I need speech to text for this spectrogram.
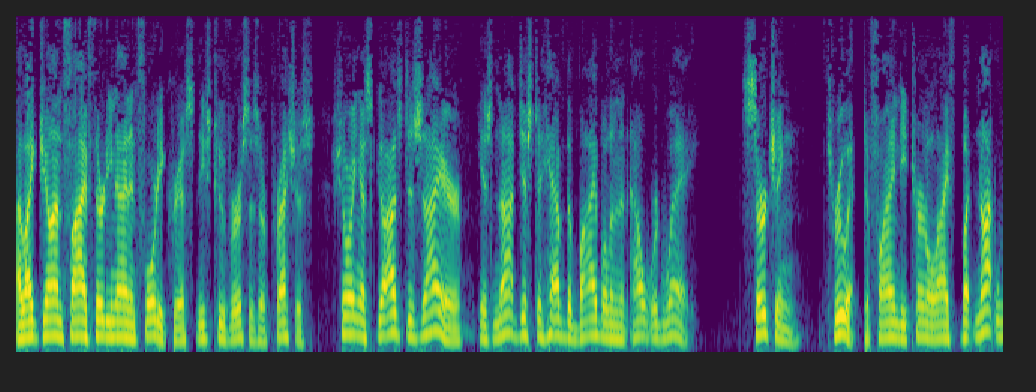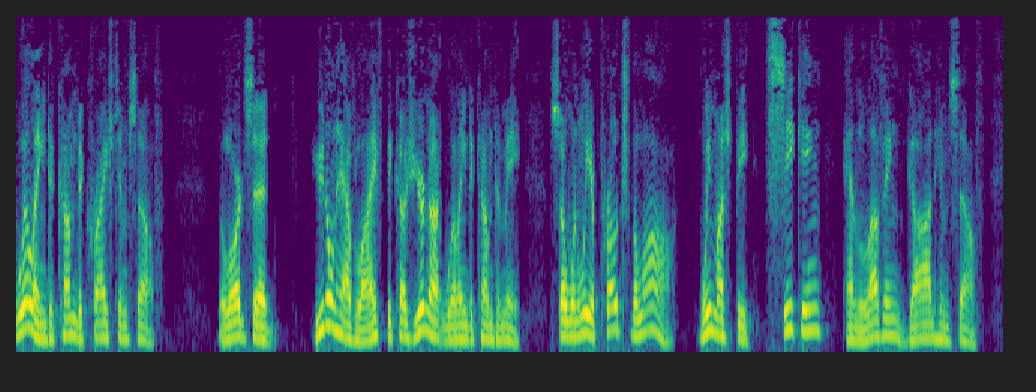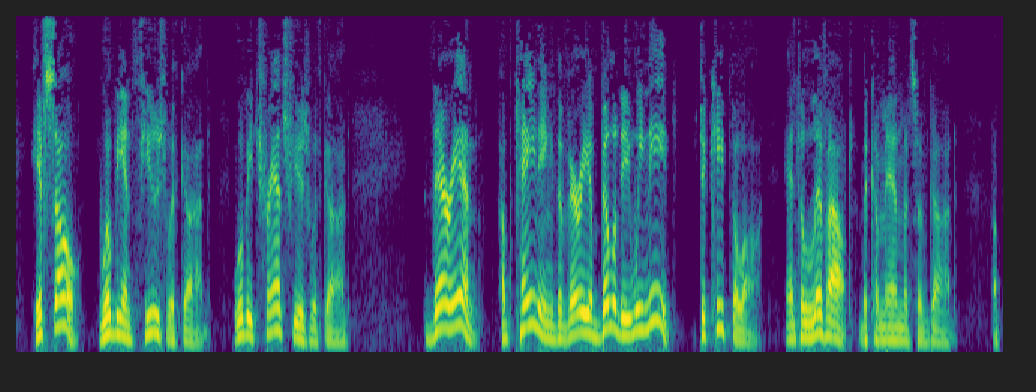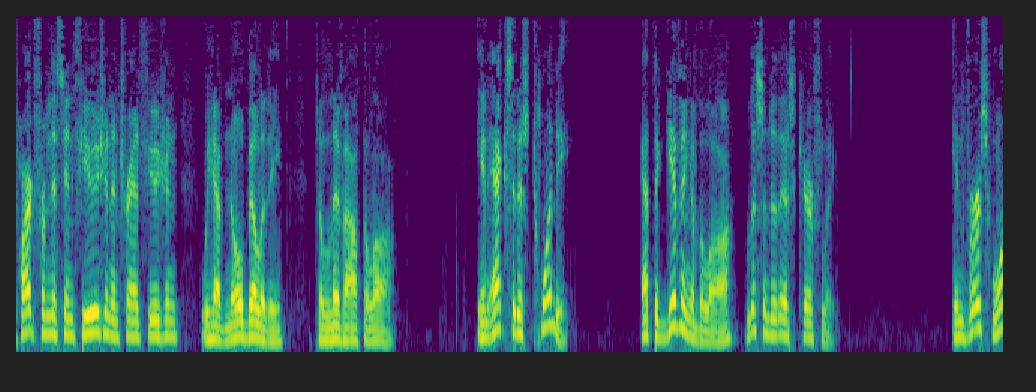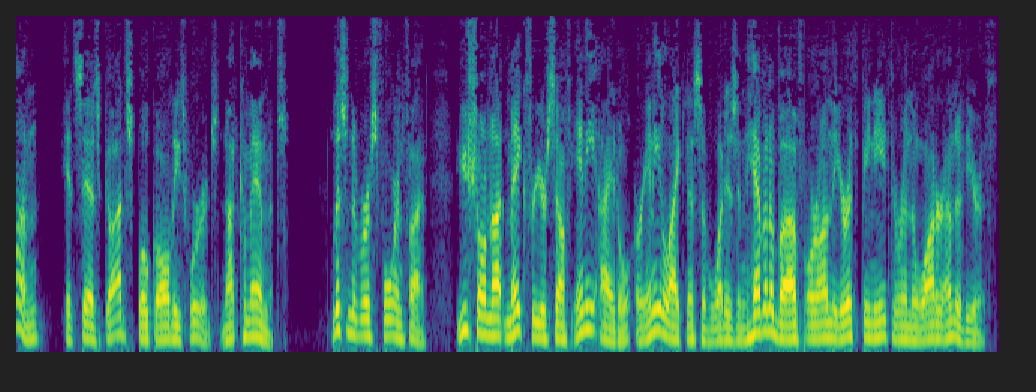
I like John 5:39 and 40, Chris. These two verses are precious, showing us God's desire is not just to have the Bible in an outward way, searching through it to find eternal life, but not willing to come to Christ himself. The Lord said, you don't have life because you're not willing to come to me. So when we approach the law, we must be seeking and loving God himself. If so, we'll be infused with God. We'll be transfused with God. Therein, obtaining the very ability we need to keep the law and to live out the commandments of God. Apart from this infusion and transfusion, we have no ability to live out the law. In Exodus 20, at the giving of the law, listen to this carefully. In verse 1, it says God spoke all these words, not commandments. Listen to verse 4 and 5. You shall not make for yourself any idol or any likeness of what is in heaven above or on the earth beneath or in the water under the earth.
